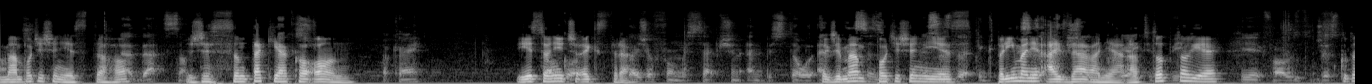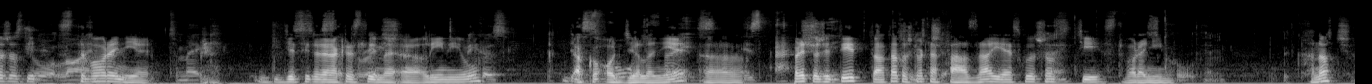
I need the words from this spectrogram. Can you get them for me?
mám potešenie z toho, že som taký ako on. Je to niečo extra. Takže mám potešenie z príjmania aj z dávania. A toto je v skutočnosti stvorenie, kde si teda nakreslíme uh, líniu ako oddelenie, uh, is pretože tie, tá, táto štvrtá fáza je v skutočnosti stvorením. Creature.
